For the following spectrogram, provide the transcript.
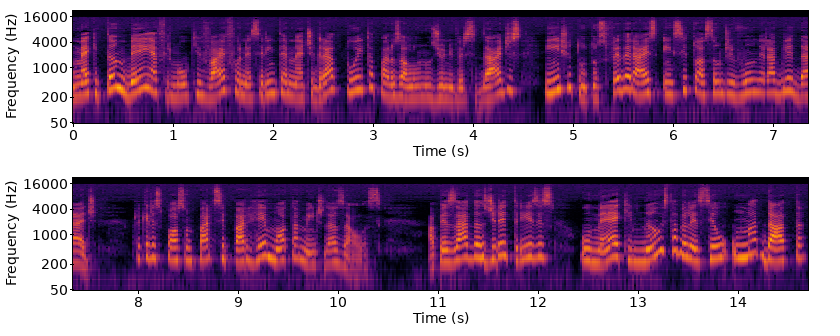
O MEC também afirmou que vai fornecer internet gratuita para os alunos de universidades e institutos federais em situação de vulnerabilidade, para que eles possam participar remotamente das aulas. Apesar das diretrizes, o MEC não estabeleceu uma data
